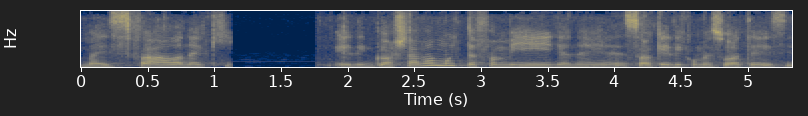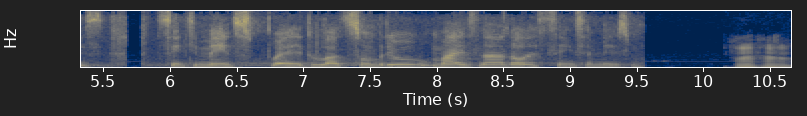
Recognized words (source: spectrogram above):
mas fala, né? Que ele gostava muito da família, né? Só que ele começou a ter esses sentimentos é, do lado sombrio mais na adolescência mesmo. Uhum.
